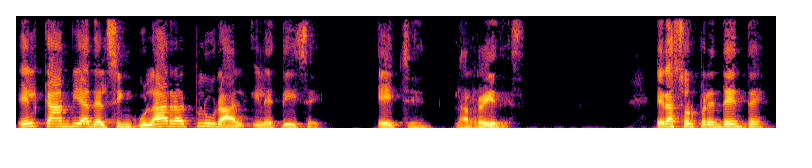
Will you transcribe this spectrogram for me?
él cambia del singular al plural y les dice, echen las redes. Era sorprendente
